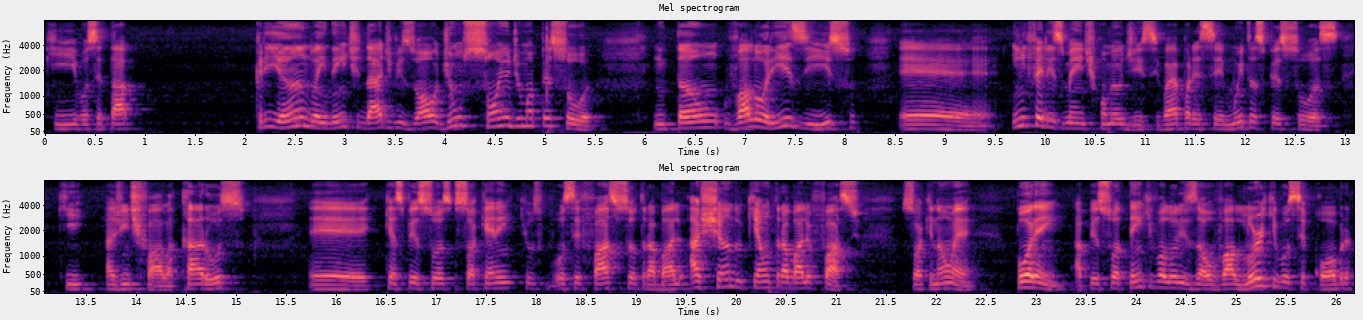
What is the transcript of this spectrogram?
que você está criando a identidade visual de um sonho de uma pessoa. Então, valorize isso é, infelizmente, como eu disse, vai aparecer muitas pessoas que a gente fala caroço, é, que as pessoas só querem que você faça o seu trabalho achando que é um trabalho fácil, só que não é. Porém, a pessoa tem que valorizar o valor que você cobra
